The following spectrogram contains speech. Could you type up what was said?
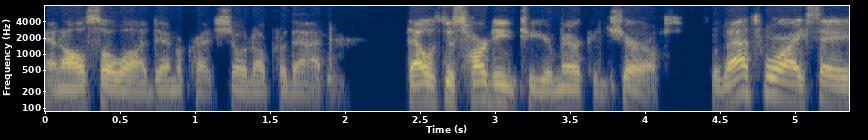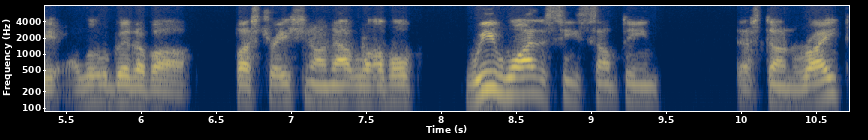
and also uh, Democrats showed up for that. That was disheartening to your American sheriffs. So that's where I say a little bit of a frustration on that level. We want to see something that's done right.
